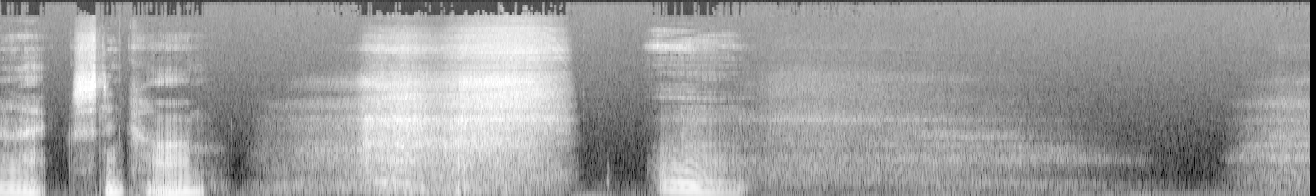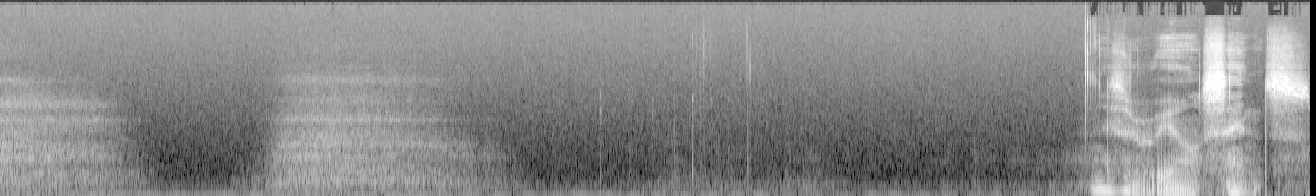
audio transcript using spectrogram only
relaxed and calm. Mm. There's a real sense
